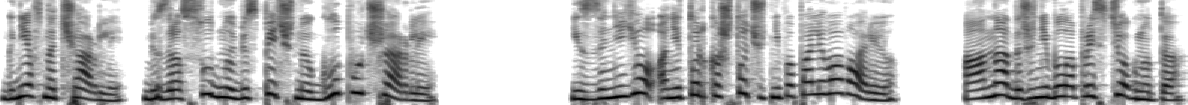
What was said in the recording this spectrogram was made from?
Гнев на Чарли, безрассудную, беспечную, глупую Чарли. Из-за нее они только что чуть не попали в аварию, а она даже не была пристегнута.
